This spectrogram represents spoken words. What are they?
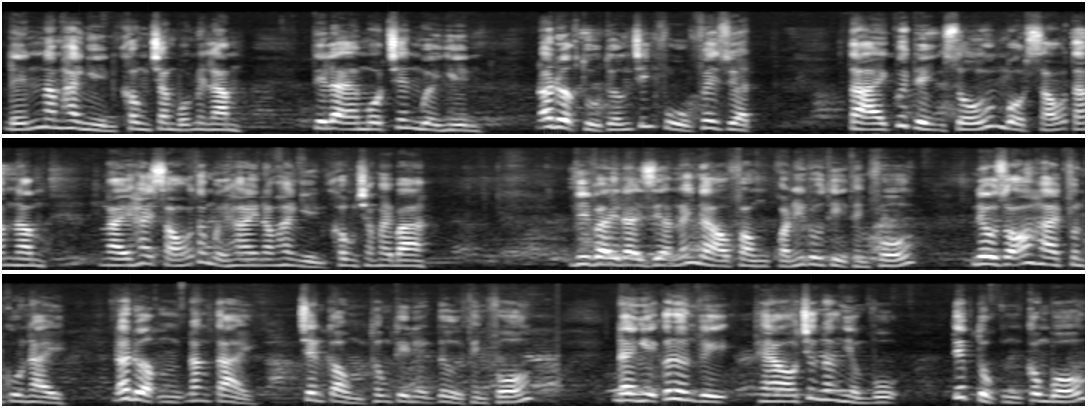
đến năm 2045, tỷ lệ 1 trên 10.000 đã được Thủ tướng Chính phủ phê duyệt tại quyết định số 1685 ngày 26 tháng 12 năm 2023. Vì vậy, đại diện lãnh đạo Phòng Quản lý Đô thị thành phố nêu rõ hai phân khu này đã được đăng tải trên cổng thông tin điện tử thành phố. Đề nghị các đơn vị theo chức năng nhiệm vụ tiếp tục công bố,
